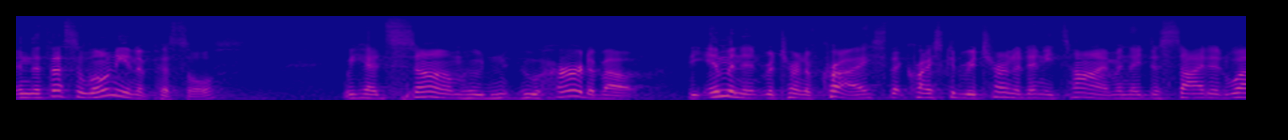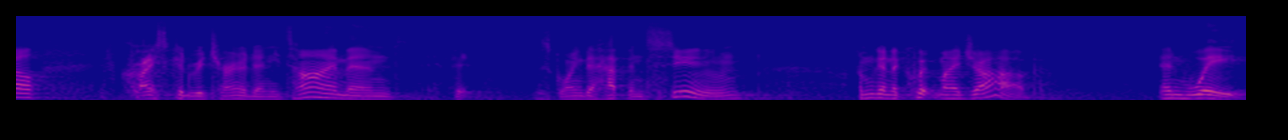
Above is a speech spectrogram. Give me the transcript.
In the Thessalonian epistles, we had some who, who heard about the imminent return of Christ, that Christ could return at any time, and they decided, well, if Christ could return at any time and was going to happen soon, I'm going to quit my job and wait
